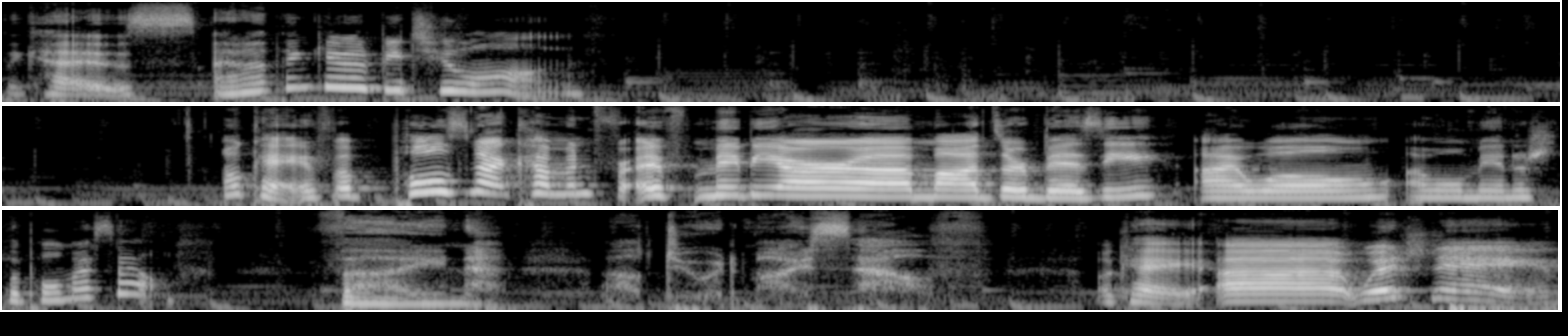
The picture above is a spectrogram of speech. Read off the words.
Because I don't think it would be too long. Okay, if a poll's not coming for if maybe our uh, mods are busy, I will I will manage the poll myself. Fine. I'll do it myself. Okay, uh which name?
